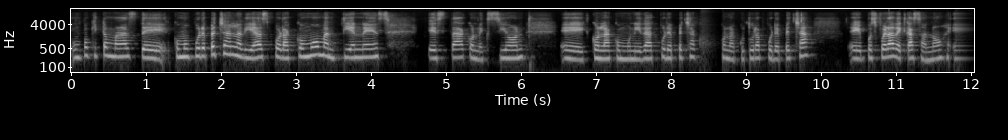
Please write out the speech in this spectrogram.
un poquito más de cómo purépecha en la diáspora, cómo mantienes esta conexión con la comunidad purépecha, con la cultura purépecha, pues fuera de casa, ¿no? Eh,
